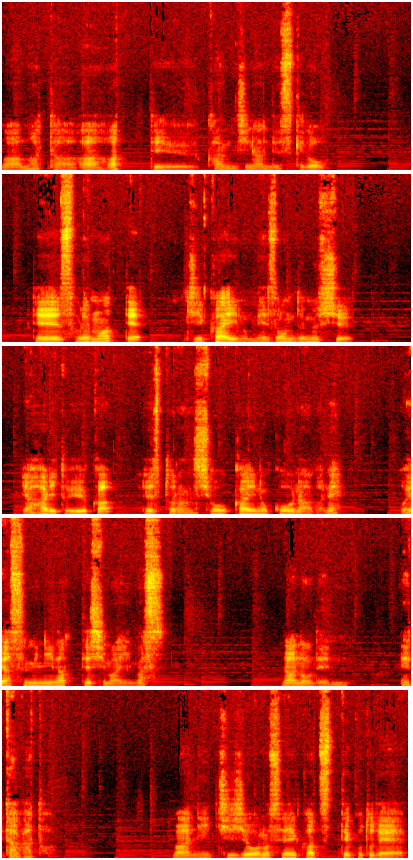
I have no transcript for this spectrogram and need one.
まあまた、ああっていう感じなんですけど、で、それもあって、次回のメゾンドゥムッシュやはりというか、レストラン紹介のコーナーがね、お休みになってしまいます。なので、ネタがと。まあ日常の生活ってことで、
